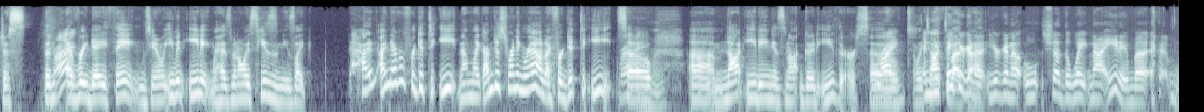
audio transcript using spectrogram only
just the Right. everyday things, you know, even eating. My husband always teases me, he's like, How, I never forget to eat. And I'm like, I'm just running around, I forget to eat. So um, not eating is not good either. So Right. And we and you think about you're gonna you're gonna shed the weight not eating, but Nope,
